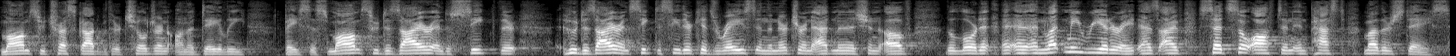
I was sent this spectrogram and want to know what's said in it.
Moms who trust God with their children on a daily basis. Moms who desire and to seek their who desire and seek to see their kids raised in the nurture and admonition of the Lord. And, and, and, let me reiterate, as I've said so often in past Mother's Days,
